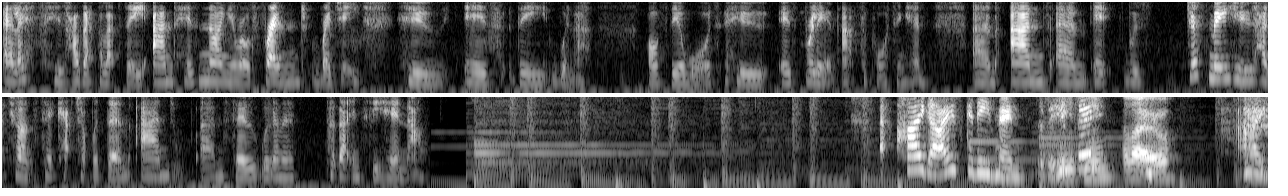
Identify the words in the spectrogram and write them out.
Ellis who has epilepsy, and his nine-year-old friend Reggie, who is the winner of the award, who is brilliant at supporting him. Um, and um, it was just me who had chance to catch up with them, and um, so we're going to put that interview here now. Uh, Hi guys, good evening. Good evening. Hello. Hi.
